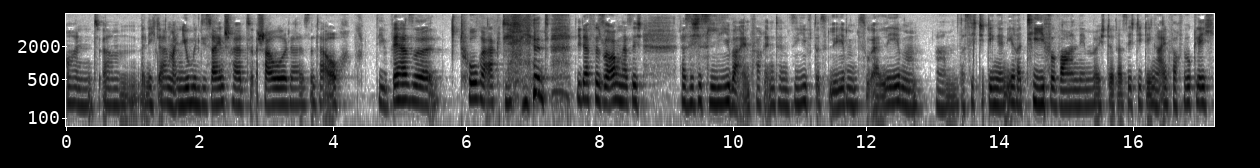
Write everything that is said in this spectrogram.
Und ähm, wenn ich da in meinen Human Design Chart schaue, da sind da auch diverse Tore aktiviert, die dafür sorgen, dass ich dass ich es liebe, einfach intensiv das Leben zu erleben, ähm, dass ich die Dinge in ihrer Tiefe wahrnehmen möchte, dass ich die Dinge einfach wirklich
